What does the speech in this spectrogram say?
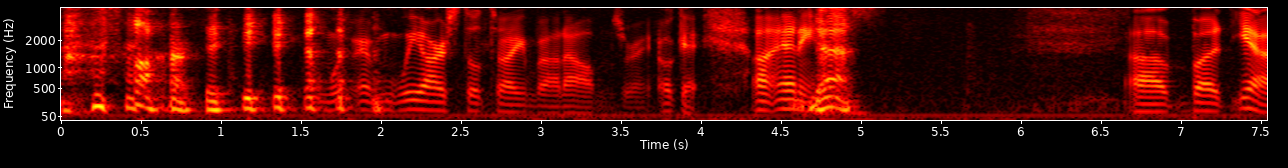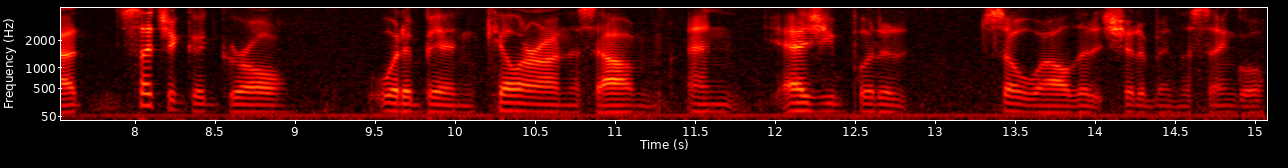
Sorry. And we, we are still talking about albums, right? Okay. Uh, anyhow. yes. Uh, but yeah, such a good girl would have been killer on this album, and as you put it so well, that it should have been the single.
